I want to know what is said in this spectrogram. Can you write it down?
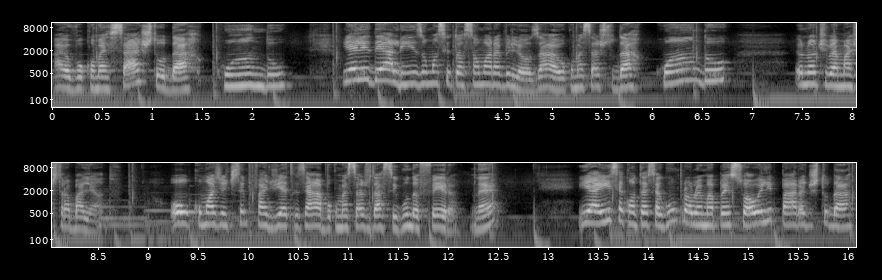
Ah, eu vou começar a estudar quando. E ele idealiza uma situação maravilhosa. Ah, eu vou começar a estudar quando eu não estiver mais trabalhando. Ou como a gente sempre faz dieta, que ah, vou começar a estudar segunda-feira, né? E aí, se acontece algum problema pessoal, ele para de estudar,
